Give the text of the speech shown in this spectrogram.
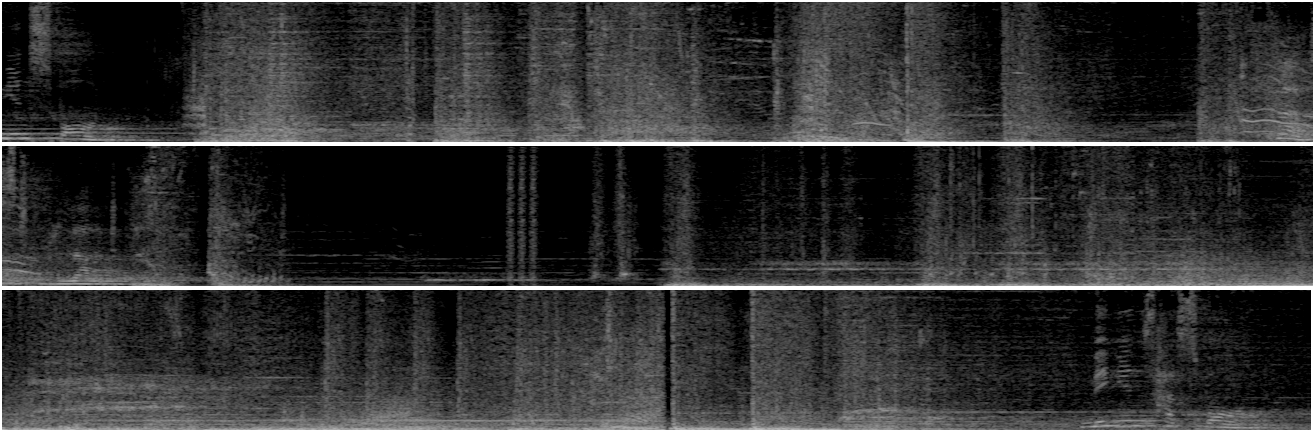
Minions spawn. First blood. Minions have spawned.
